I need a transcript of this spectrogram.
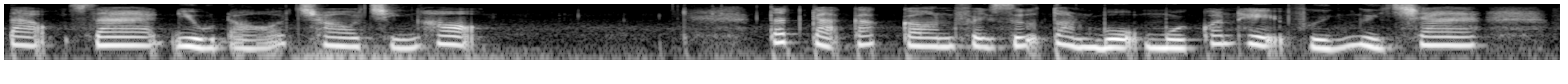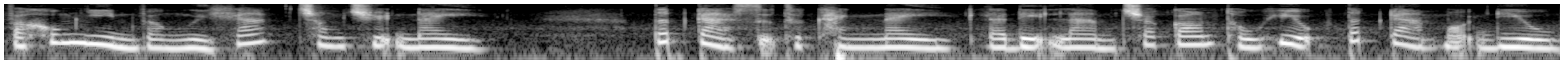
tạo ra điều đó cho chính họ. Tất cả các con phải giữ toàn bộ mối quan hệ với người cha và không nhìn vào người khác trong chuyện này. Tất cả sự thực hành này là để làm cho con thấu hiểu tất cả mọi điều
